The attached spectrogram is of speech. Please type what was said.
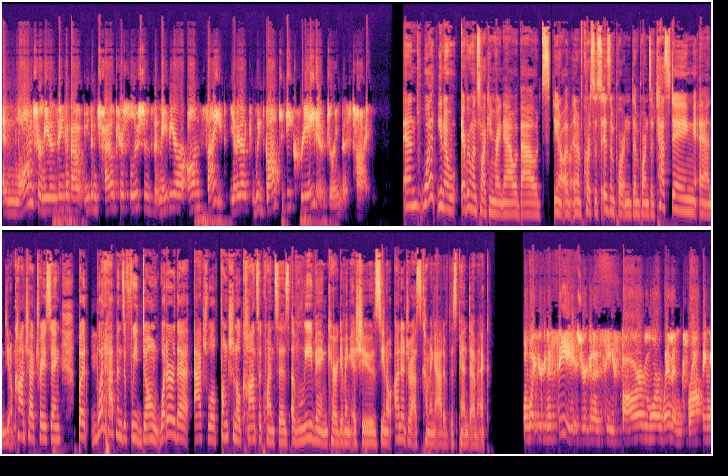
and long term even think about even childcare solutions that maybe are on site. You know, like we've got to be creative during this time. And what, you know, everyone's talking right now about, you know, and of course this is important, the importance of testing and, you know, contact tracing. But what happens if we don't? What are the actual functional consequences of leaving caregiving issues, you know, unaddressed coming out of this pandemic? Well, what you're going to see is you're going to see far more women dropping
